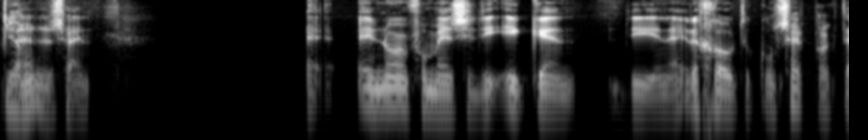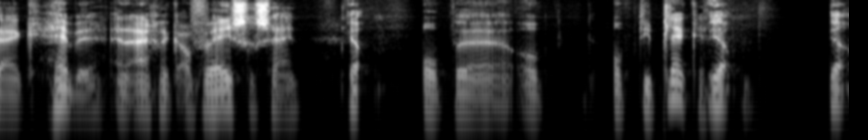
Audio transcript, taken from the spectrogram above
Ja. Hè, Er zijn eh, enorm veel mensen die ik ken... die een hele grote concertpraktijk hebben... en eigenlijk afwezig zijn Ja. op, op, op die plekken. Ja, ja.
